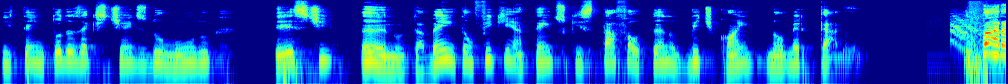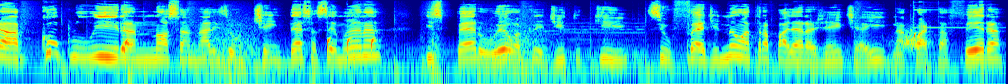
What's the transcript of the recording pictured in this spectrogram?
que tem em todas as exchanges do mundo deste ano, tá bem? Então fiquem atentos que está faltando Bitcoin no mercado. Para concluir a nossa análise on-chain dessa semana, Espero, eu acredito que se o Fed não atrapalhar a gente aí na quarta-feira,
